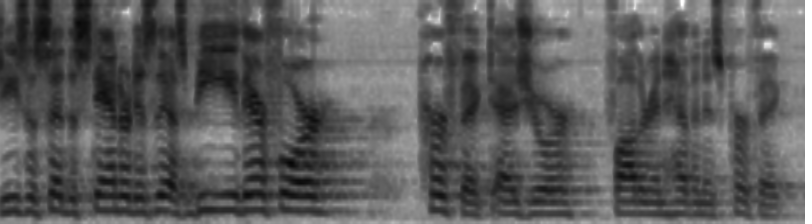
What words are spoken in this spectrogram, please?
Jesus said the standard is this, be ye therefore perfect as your Father in heaven is perfect.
